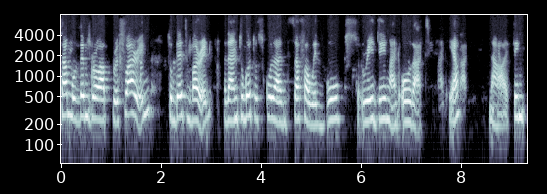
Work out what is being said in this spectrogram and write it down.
some of them grow up preferring to get married than to go to school and suffer with books, reading, and all that. Yeah. Now, I think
